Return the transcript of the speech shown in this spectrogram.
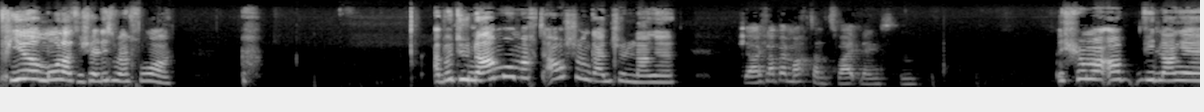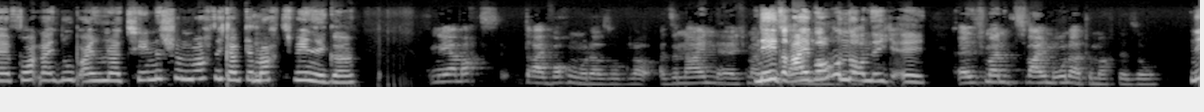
Vier Monate, stell das mal vor. Aber Dynamo macht auch schon ganz schön lange. Ja, ich glaube, er macht es am zweitlängsten. Ich schau mal, ob wie lange Fortnite Noob 110 es schon macht. Ich glaube, der macht's weniger. Nee, er macht drei Wochen oder so. Glaub. Also nein, äh, ich meine. Nee, drei. Wochen noch nicht, ey. Äh, ich meine, zwei Monate macht er so. Nee,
